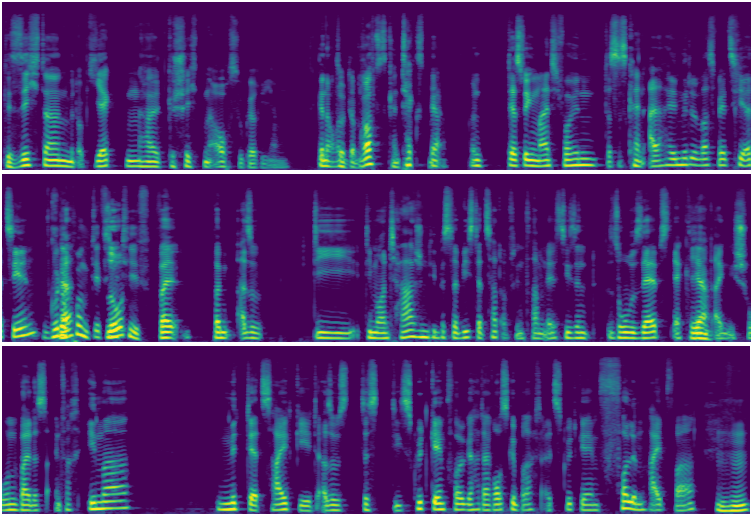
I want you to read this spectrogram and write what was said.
Gesichtern, mit Objekten halt Geschichten auch suggerieren. Genau. So, da braucht es keinen Text mehr. ja. Und deswegen meinte ich vorhin, das ist kein Allheilmittel, was wir jetzt hier erzählen. Guter ne? Punkt, definitiv. Weil, beim, also die, die Montagen, die Mr. Beast jetzt hat auf den Thumbnails, die sind so selbsterklärend Ja. eigentlich schon, weil das einfach immer mit der Zeit geht. Also das, die Squid Game-Folge hat er rausgebracht, als Squid Game voll im Hype war. Mhm.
